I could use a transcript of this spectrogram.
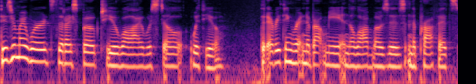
These are my words that I spoke to you while I was still with you, that everything written about me in the law of Moses and the prophets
